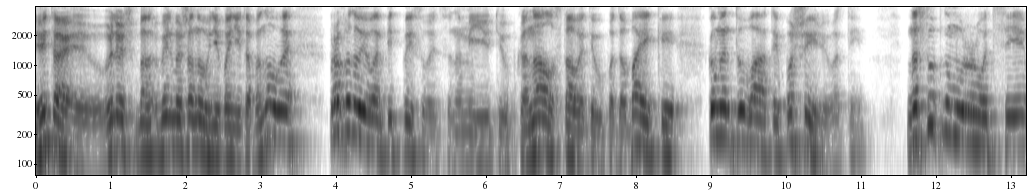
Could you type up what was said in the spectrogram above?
Вітаю, вельми- шановні пані та панове. Пропоную вам підписуватися на мій YouTube канал, ставити вподобайки, коментувати, поширювати. В наступному році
